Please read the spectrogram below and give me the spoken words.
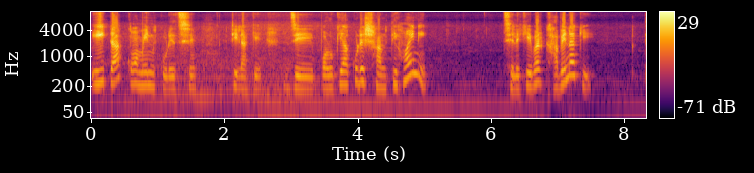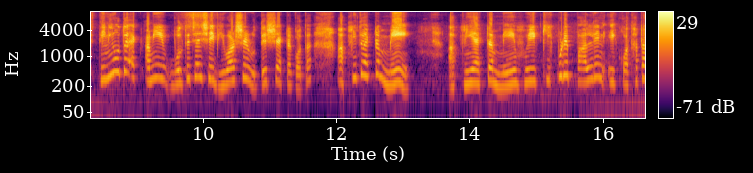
এইটা কমেন্ট করেছে টিনাকে যে পরকীয়া করে শান্তি হয়নি? ছেলেকে এবার খাবে নাকি? তিনিও তো এক, আমি বলতে চাই সেই ভিউয়ার্সের উদ্দেশ্যে একটা কথা। আপনি তো একটা মেয়ে। আপনি একটা মেয়ে হয়ে কি করে পারলেন এই কথাটা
